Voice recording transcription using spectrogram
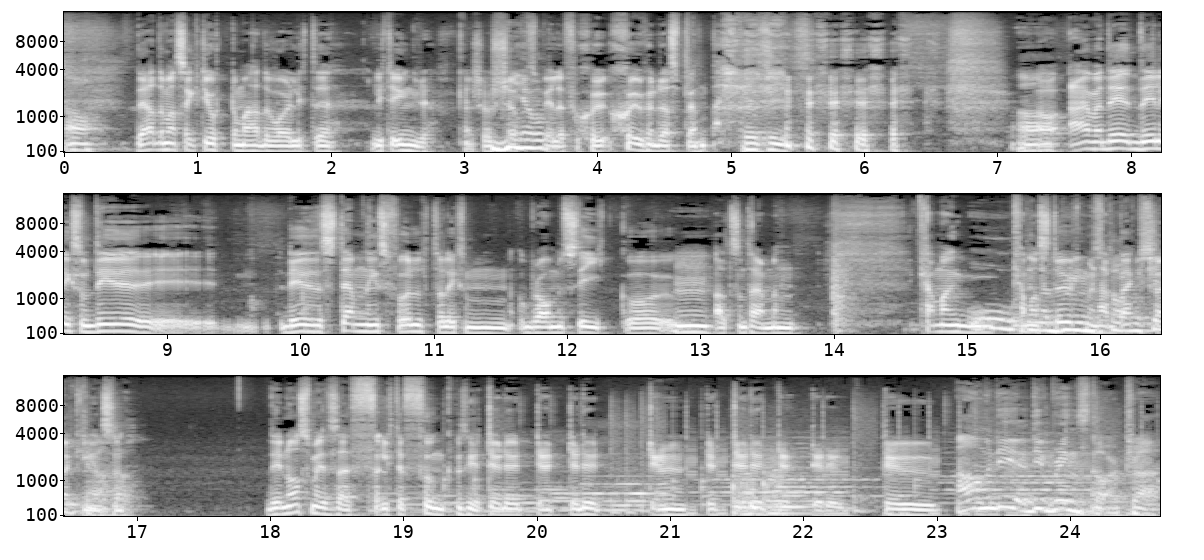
Ja, det hade man säkert gjort om man hade varit lite, lite yngre. Kanske och köpt Jo. spelet för sju- 700 spänn. precis. Ja, nej, men det, det är liksom, det är, det är stämningsfullt och, liksom, och bra musik och allt sånt där. Men kan man, Mm. Oh, kan man den stå ut med den här backtrackingen så? Det är någon som är lite funkmusik. Ja, men det är, det är Bringstar tror jag.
